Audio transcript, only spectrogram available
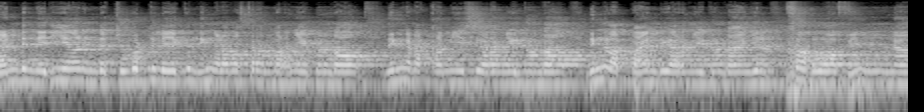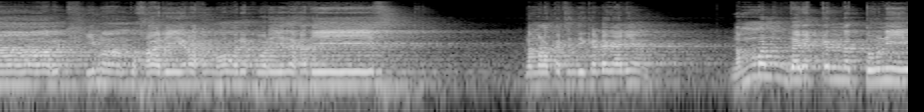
രണ്ട് നെരിയാണിന്റെ ചുവട്ടിലേക്ക് നിങ്ങളെ വസ്ത്രം ഇറങ്ങിയിട്ടുണ്ടോ നിങ്ങളുടെ കമീസ് ഇറങ്ങിയിട്ടുണ്ടോ നിങ്ങളെ പാന്റ് ഇറങ്ങിയിട്ടുണ്ടെങ്കിൽ. ഇമാം ബുഹാരി റിപ്പോർട്ട് ഹദീസ് നമ്മളൊക്കെ ചിന്തിക്കേണ്ട കാര്യം നമ്മൾ ധരിക്കുന്ന തുണി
